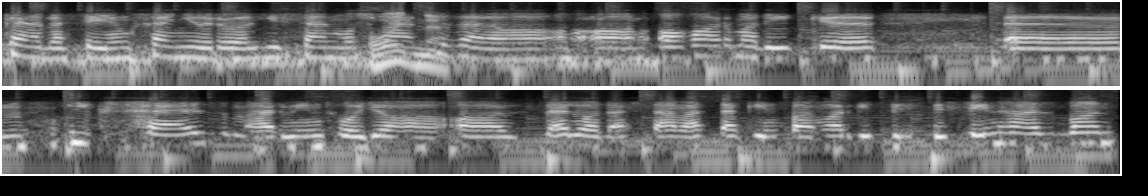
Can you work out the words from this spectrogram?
kell beszéljünk Fenyőről, hiszen most Hogyne. már közel a, a, a harmadik X-hez, mármint hogy a, az előadás számát tekintve a Margit Színházban.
